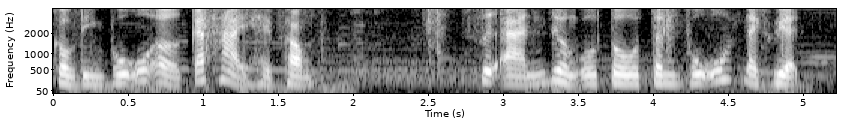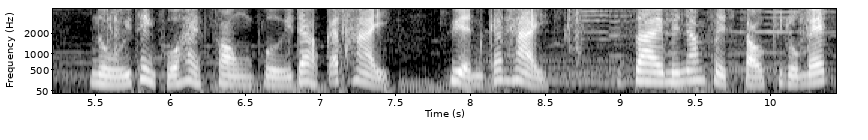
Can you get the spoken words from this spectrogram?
cầu Đình Vũ ở Cát Hải, Hải Phòng. Dự án đường ô tô Tân Vũ, Lạch huyện, nối thành phố Hải Phòng với đảo Cát Hải, huyện Cát Hải, dài 15,6 km.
